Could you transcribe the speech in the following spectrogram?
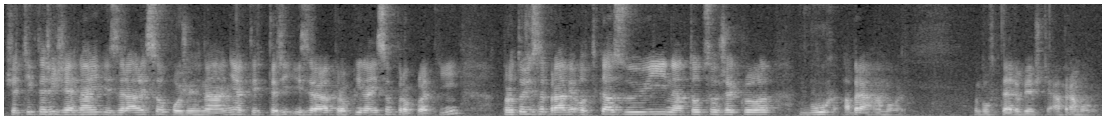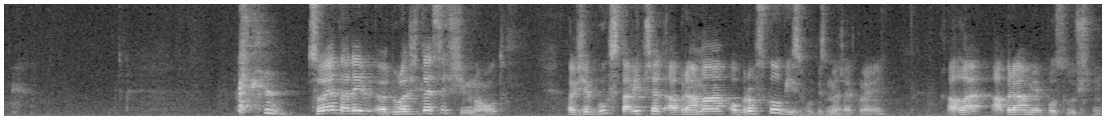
že ti, kteří žehnají Izraeli, jsou požehnáni a ti, kteří Izrael proklínají, jsou prokletí, protože se právě odkazují na to, co řekl Bůh Abrahamovi. Nebo v té době ještě Abrahamovi. Co je tady důležité si všimnout, takže Bůh staví před Abrama obrovskou výzvu, bychom řekli, ale Abraham je poslušný.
